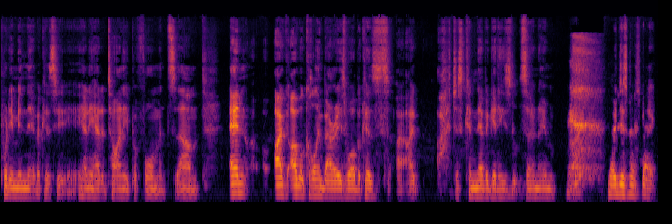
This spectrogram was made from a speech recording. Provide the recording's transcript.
put him in there because he, he only had a tiny performance. Um, and I, I will call him Barry as well because I, I just can never get his surname right. No disrespect.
